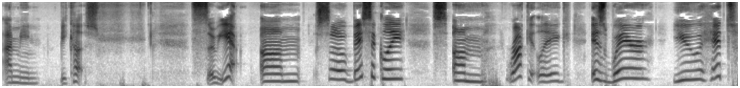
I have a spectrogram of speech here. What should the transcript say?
I mean, because. So, yeah. Um, so basically, um, Rocket League is where you hit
